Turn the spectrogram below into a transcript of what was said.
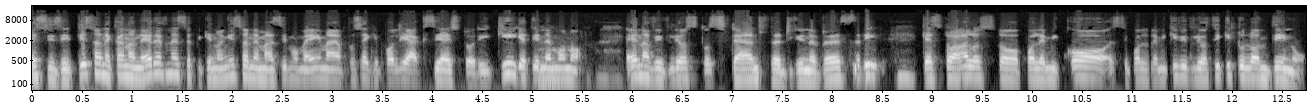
συζητήσανε, κάνανε έρευνες, επικοινωνήσανε μαζί μου με email που έχει πολύ αξία ιστορική, γιατί είναι μόνο ένα βιβλίο στο Stanford University και στο άλλο στο πολεμικό, στη πολεμική βιβλιοθήκη του Λονδίνου.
